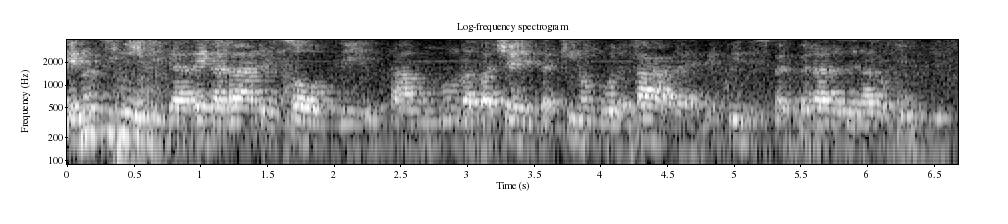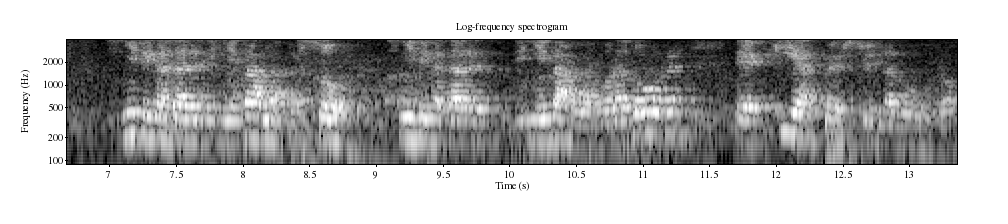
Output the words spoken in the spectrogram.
che non significa regalare i soldi a un nulla facente, a chi non vuole fare e quindi sperperare denaro pubblico, significa dare dignità alla persona, significa dare dignità al lavoratore e a chi ha perso il lavoro,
